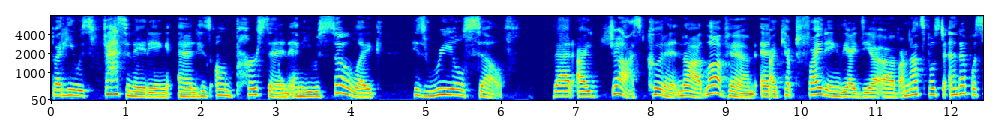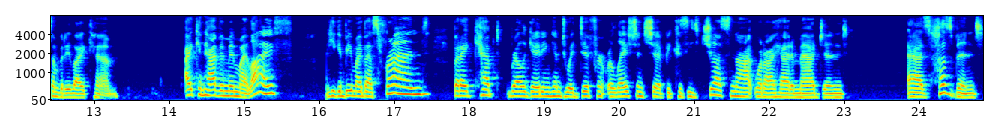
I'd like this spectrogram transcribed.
But he was fascinating and his own person. And he was so like his real self that I just couldn't not love him. And I kept fighting the idea of I'm not supposed to end up with somebody like him. I can have him in my life, he can be my best friend, but I kept relegating him to a different relationship because he's just not what I had imagined as husband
